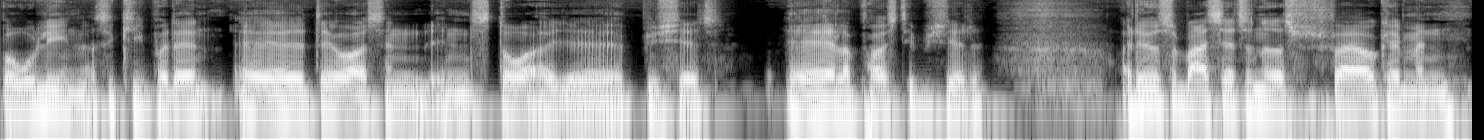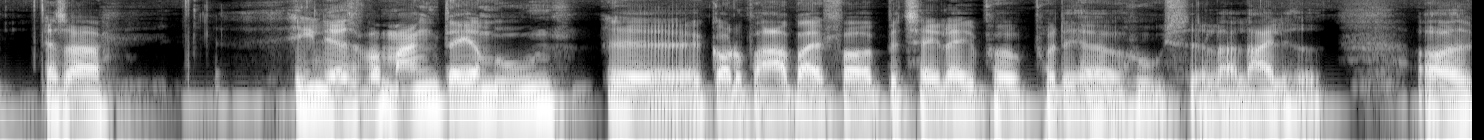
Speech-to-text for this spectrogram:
boligen og så kigge på den. Øh, det er jo også en, en stor øh, budget, øh, eller post i budgettet. Og det er jo så bare at sætte sig ned og spørge, okay, men altså, egentlig, altså, hvor mange dage om ugen øh, går du på arbejde for at betale af på, på det her hus eller lejlighed? Og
